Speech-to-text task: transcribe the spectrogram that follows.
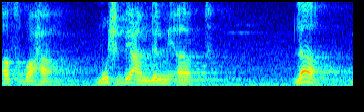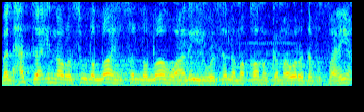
أصبح مشبعا للمئات؟ لا. بل حتى إن رسول الله صلى الله عليه وسلم قام كما ورد في الصحيح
